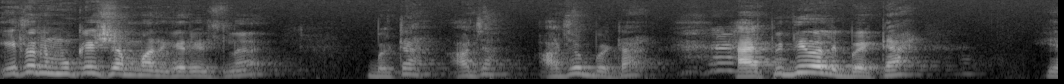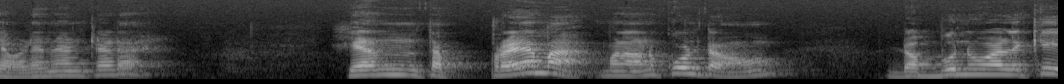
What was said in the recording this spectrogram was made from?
ఇతను ముఖేష్ అమ్మాని గరించిన తెలిసిన బేటా అజా అజో బేటా హ్యాపీ దివాళి బేటా ఎవడైనా అంటాడా? ఎంత ప్రేమ మనం అనుకుంటాం. డబ్బున్న వాళ్ళకి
